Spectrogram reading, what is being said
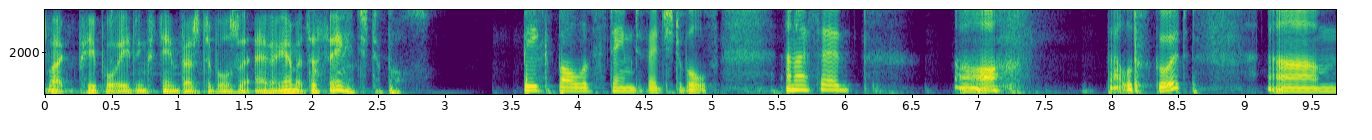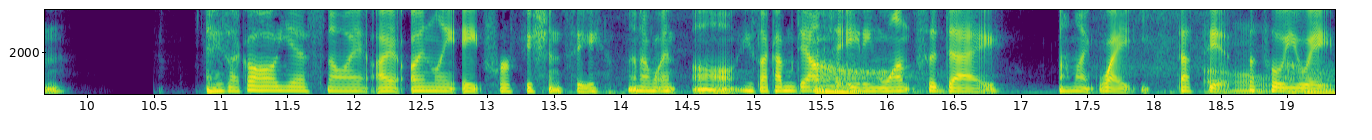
like people eating steamed vegetables at 8 a.m. It's a thing. Vegetables. Big bowl of steamed vegetables. And I said, oh, that looks good. Um, and he's like, oh, yes, no, I, I only eat for efficiency. And I went, oh, he's like, I'm down to eating once a day. I'm like, wait, that's it. That's all you eat.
